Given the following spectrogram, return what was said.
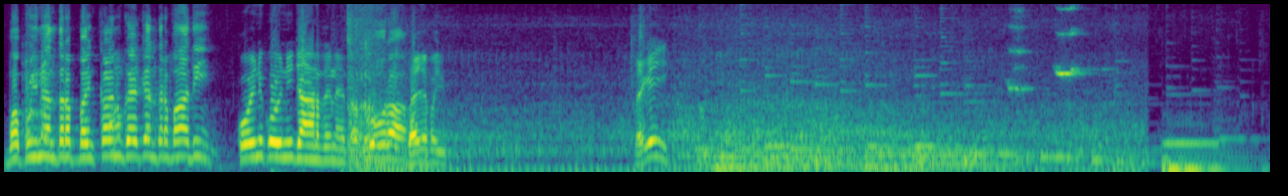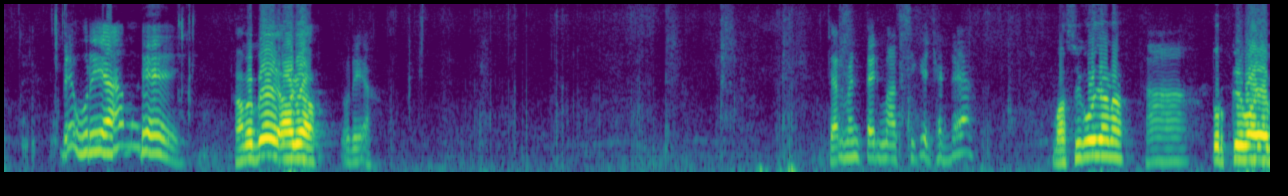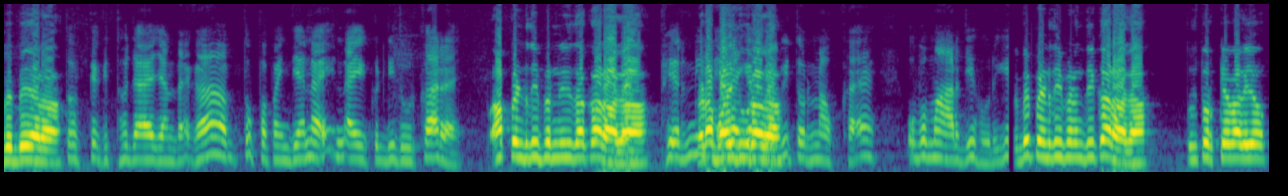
ਬਾਪੂ ਜੀ ਨੇ ਅੰਦਰ ਬੈਂਕ ਵਾਲੇ ਨੂੰ ਕਹਿ ਕੇ ਅੰਦਰ ਬਾਹ ਦੀ। ਕੋਈ ਨਹੀਂ ਕੋਈ ਨਹੀਂ ਜਾਣਦੇ ਨੇ ਤਾਂ। ਹੋਰ। ਬਹਿ ਜਾ ਬਾਈ। ਬਹਿ ਗਈ। ਵੇ ਉਰੇ ਆ ਮੁੰਡੇ। ਹਾਂ ਬੇਬੇ ਆ ਗਿਆ। ਉਰੇ ਆ। ਚੱਲ ਮੈਂ ਤੇਰੀ ਮਾਸੀ ਕੇ ਛੱਡਿਆ। ਮਾਸੀ ਕੋਲ ਜਾਣਾ? ਹਾਂ। ਤੁਰ ਕੇ ਵਾਇਆ ਬੇਬੇ ਯਾਰ। ਤੁਰ ਕੇ ਕਿੱਥੋਂ ਜਾਇਆ ਜਾਂਦਾ ਹੈਗਾ? ਧੁੱਪ ਪੈਂਦੀ ਹੈ ਨਾ ਇਹ ਨਾ ਇਹ ਕਿੱਡੀ ਦੂਰ ਘਰ ਹੈ। ਆ ਪਿੰਡ ਦੀ ਫਿਰਨੀ ਦਾ ਘਰ ਆਗਾ ਫਿਰ ਨਹੀਂ ਕਿਹੜਾ ਬਾਈ ਦੂਰ ਆਗਾ ਵੀ ਤੁਰਨਾ ਔਖਾ ਹੈ। ਉਹ ਬਿਮਾਰ ਜੀ ਹੋ ਰਹੀ ਹੈ। ਬੇਬੇ ਪਿੰਡ ਦੀ ਫਿਰਨ ਦੀ ਘਰ ਆਗਾ ਤੁਸੀਂ ਤੁਰ ਕੇ ਵਗ ਜਾਓ।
